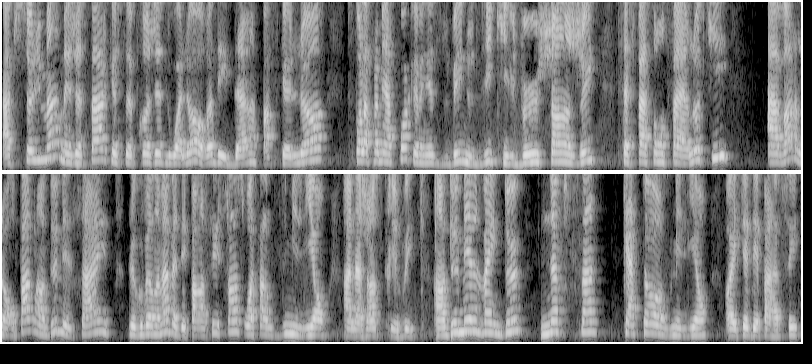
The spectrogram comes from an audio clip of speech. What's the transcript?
Absolument, mais j'espère que ce projet de loi-là aura des dents parce que là, c'est pas la première fois que le ministre Dubé nous dit qu'il veut changer cette façon de faire-là qui, avant, là, on parle en 2016, le gouvernement avait dépensé 170 millions en agences privées. En 2022, 914 millions a été dépensé.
